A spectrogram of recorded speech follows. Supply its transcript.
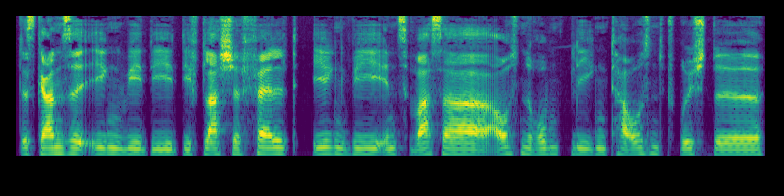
das Ganze irgendwie, die, die Flasche fällt irgendwie ins Wasser, außenrum fliegen tausend Früchte,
